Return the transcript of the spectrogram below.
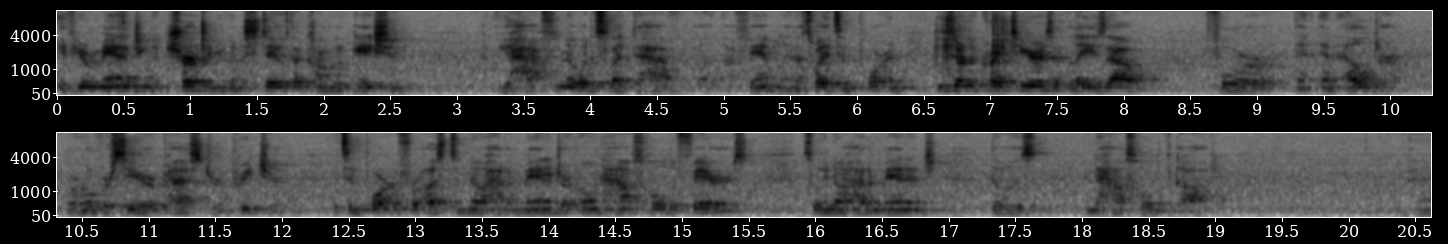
if you're managing a church and you're going to stay with that congregation, you have to know what it's like to have a, a family. And that's why it's important. These are the criteria that lays out for an, an elder or an overseer or pastor or preacher. It's important for us to know how to manage our own household affairs so we know how to manage those in the household of God. Okay?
